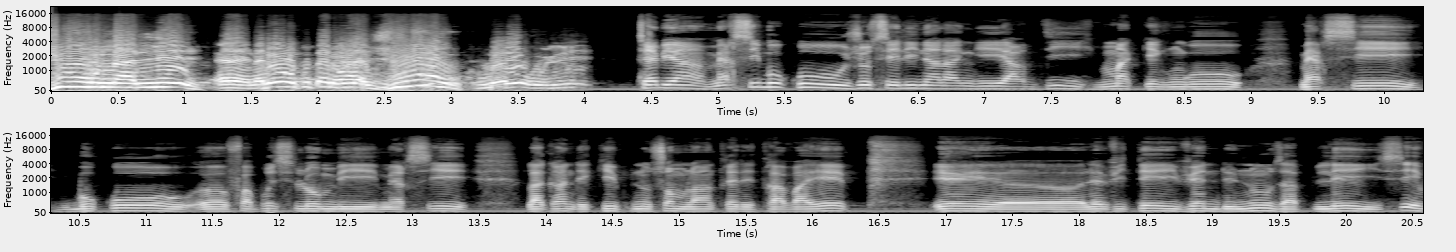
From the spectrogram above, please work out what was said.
journalier nalikutana jour nde olie Très bien. Merci beaucoup, Jocelyne Alangui, Hardy Makengo. Merci beaucoup, euh, Fabrice Lombi. Merci, la grande équipe. Nous sommes là en train de travailler. Et euh, l'invité, il vient de nous appeler ici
